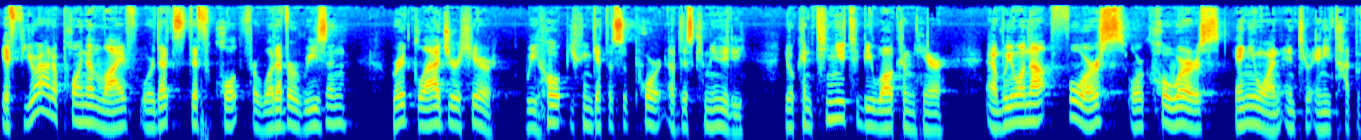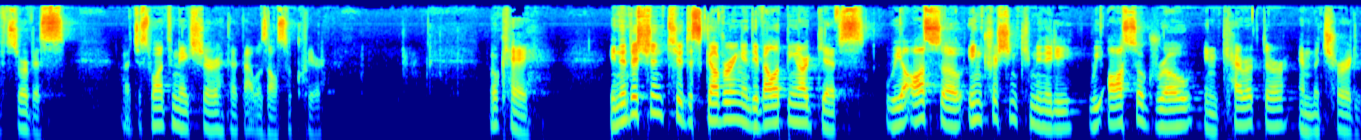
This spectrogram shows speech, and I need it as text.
if you're at a point in life where that's difficult for whatever reason, we're glad you're here. We hope you can get the support of this community. You'll continue to be welcome here, and we will not force or coerce anyone into any type of service. I just want to make sure that that was also clear. Okay. In addition to discovering and developing our gifts, we also, in Christian community, we also grow in character and maturity.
